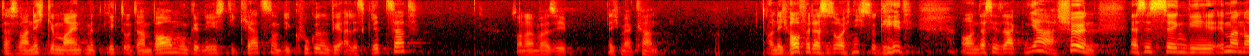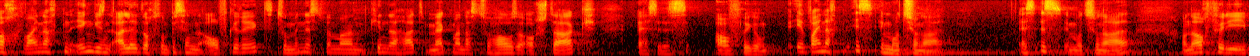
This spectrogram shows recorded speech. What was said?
das war nicht gemeint mit liegt unterm Baum und genießt die Kerzen und die Kugeln, wie alles glitzert, sondern weil sie nicht mehr kann. Und ich hoffe, dass es euch nicht so geht und dass ihr sagt, ja, schön, es ist irgendwie immer noch Weihnachten, irgendwie sind alle doch so ein bisschen aufgeregt, zumindest wenn man Kinder hat, merkt man das zu Hause auch stark. Es ist Aufregung. Weihnachten ist emotional. Es ist emotional. Und auch für die,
